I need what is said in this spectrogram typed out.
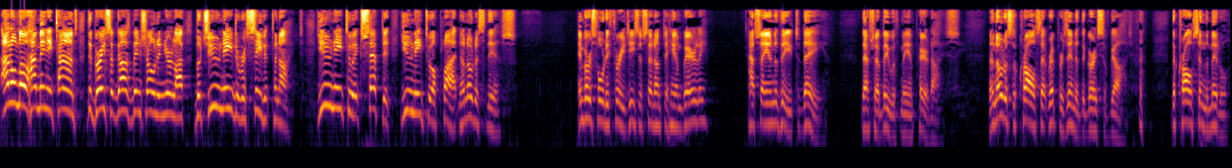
I don't know how many times the grace of God's been shown in your life, but you need to receive it tonight. You need to accept it. You need to apply it. Now notice this. In verse 43, Jesus said unto him, Verily, I say unto thee, today thou shalt be with me in paradise. Now notice the cross that represented the grace of God. the cross in the middle.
